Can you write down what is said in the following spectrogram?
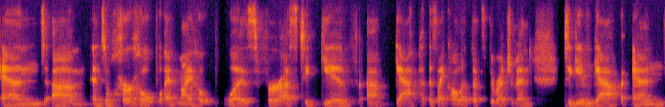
and um, and so her hope and my hope was for us to give uh, GAP, as I call it, that's the regimen, to give GAP and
